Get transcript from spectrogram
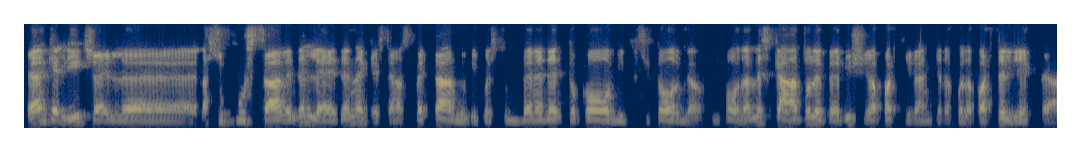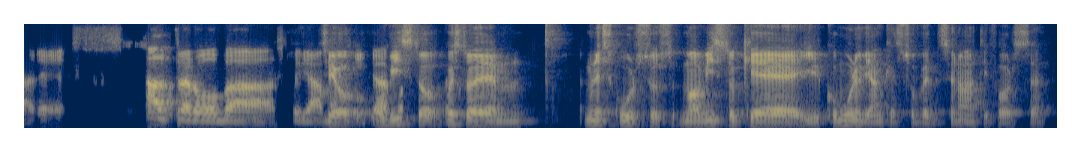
e anche lì c'è il, la succursale dell'Eden che stiamo aspettando che questo benedetto Covid si tolga un po' dalle scatole per riuscire a partire anche da quella parte lì e creare altra roba, speriamo. Sì, ho, ho visto, questo è um, un excursus, ma ho visto che il comune vi ha anche sovvenzionati forse.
